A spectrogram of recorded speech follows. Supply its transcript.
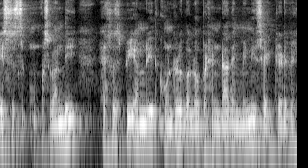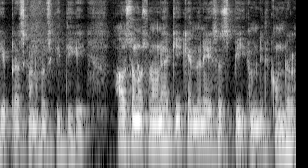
ਇਸ ਸੰਬੰਧੀ ਐਸਐਸਪੀ ਅਮਰੀਤ ਕੋਂਡਲ ਵੱਲੋਂ ਬਠਿੰਡਾ ਦੇ ਮਿੰਨੀ ਸੈਕਟਰੀ ਵਿਖੇ ਪ੍ਰੈਸ ਕਾਨਫਰੰਸ ਕੀਤੀ ਗਈ। ਆਓ ਤੁਹਾਨੂੰ ਸੁਣਾਉਂਦੇ ਹਾਂ ਕੀ ਕਹਿੰਦੇ ਨੇ SSP Amrit Kondal.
